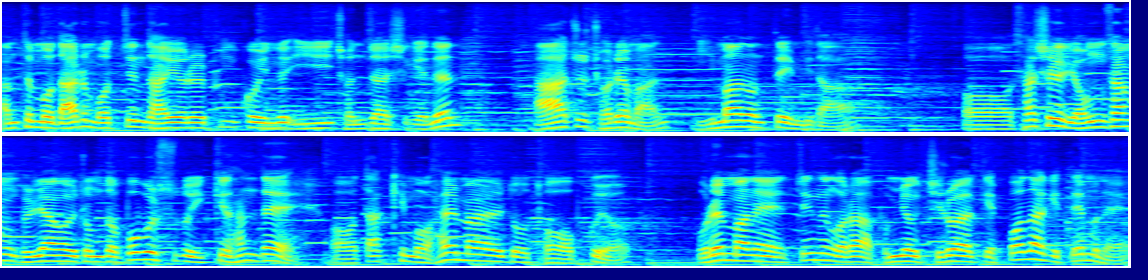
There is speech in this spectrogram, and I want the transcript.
아무튼 뭐 나름 멋진 다이얼을 품고 있는 이 전자시계는 아주 저렴한 2만원대입니다. 어, 사실 영상 분량을 좀 더 뽑을 수도 있긴 한데 어, 딱히 뭐 할 말도 더 없고요. 오랜만에 찍는 거라 분명 지루할 게 뻔하기 때문에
